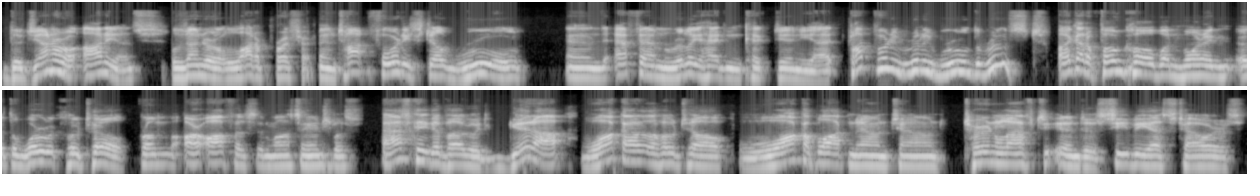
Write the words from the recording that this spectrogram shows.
the general audience was under a lot of pressure. And top 40 still ruled, and FM really hadn't kicked in yet. Top 40 really ruled the roost. I got a phone call one morning at the Warwick Hotel from our office in Los Angeles. Asking if I would get up, walk out of the hotel, walk a block downtown, turn left into CBS Towers,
